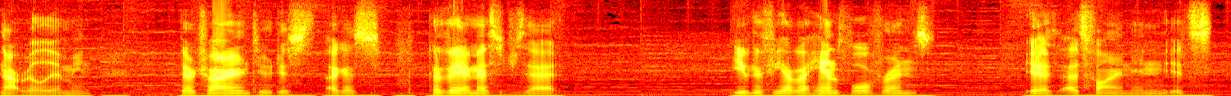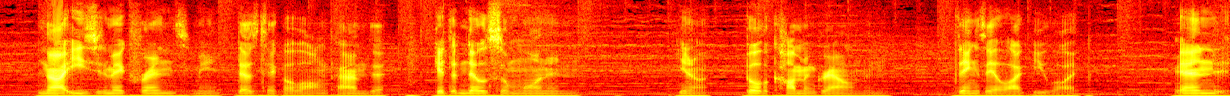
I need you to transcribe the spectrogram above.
not really. I mean, they're trying to just, I guess, convey a message that even if you have a handful of friends, yeah, that's fine, and it's not easy to make friends. I mean, it does take a long time to get to know someone and, you know, build a common ground and things they like, you like. And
